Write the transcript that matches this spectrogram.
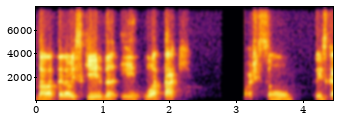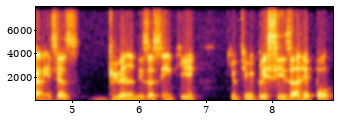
na lateral esquerda e no ataque. Eu acho que são três carências grandes assim que, que o time precisa repor.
